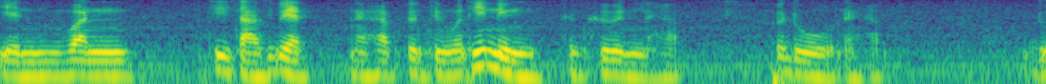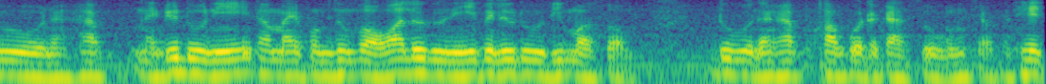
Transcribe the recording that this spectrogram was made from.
เย็นวันที่ 31 นะครับ จนถึงวันที่ 1กลางคืนนะครับ ก็ดูนะครับ ดูนะครับ ในฤดูนี้ทำไมผมถึงบอกว่าฤดูนี้เป็นฤดูที่เหมาะสม ดูนะครับ ความกดอากาศสูงจากประเทศ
